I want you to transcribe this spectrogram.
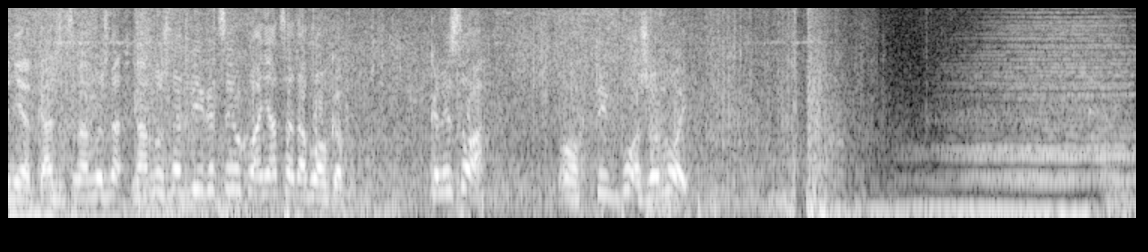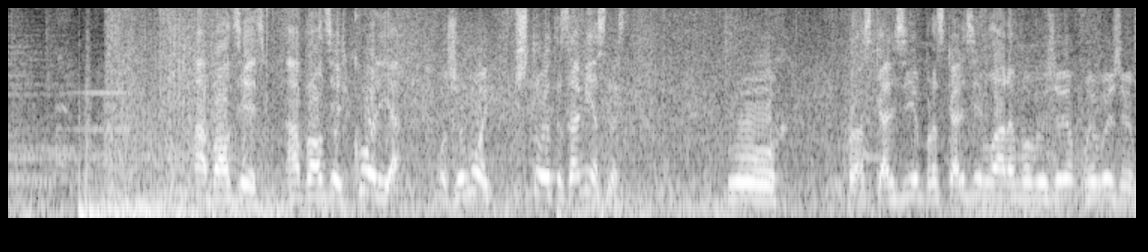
Нет, кажется, нам нужно, нам нужно двигаться и уклоняться от обломков. Колесо! Ох ты, боже мой! Обалдеть! Обалдеть! Колья! Боже мой, что это за местность? Ух, проскользим, проскользим, Лара, мы выживем, мы выживем.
